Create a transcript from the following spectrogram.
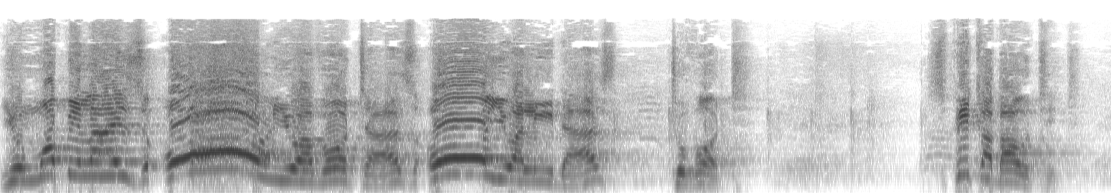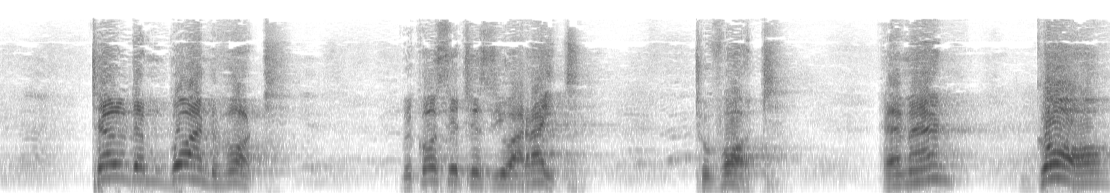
you mobilize all your voters, all your leaders to vote. Speak about it. Tell them go and vote because it is your right to vote. Amen. Go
